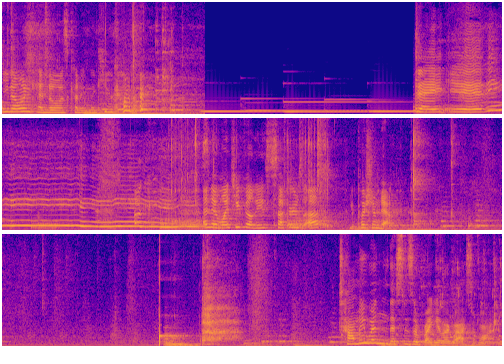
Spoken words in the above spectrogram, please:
You know when Kendall was cutting the cucumber? Take it easy. and then once you fill these suckers up, you push them down. Tell me when this is a regular glass of wine.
